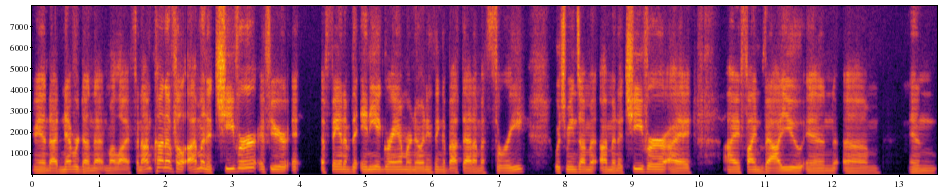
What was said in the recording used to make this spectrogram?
And I'd never done that in my life. And I'm kind of, I'm an achiever. If you're a fan of the Enneagram or know anything about that, I'm a three, which means I'm, a, I'm an achiever. I, I find value in, um, in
